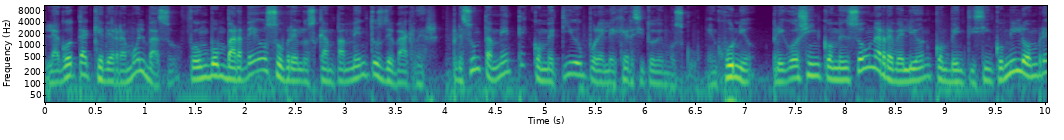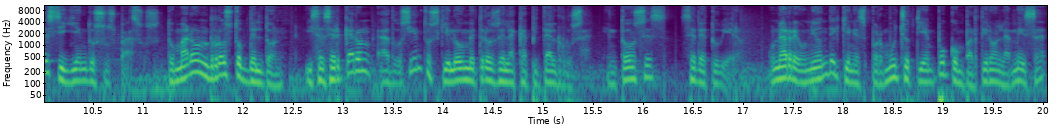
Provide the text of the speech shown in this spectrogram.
La gota que derramó el vaso fue un bombardeo sobre los campamentos de Wagner, presuntamente cometido por el ejército de Moscú. En junio, Prigozhin comenzó una rebelión con 25.000 hombres siguiendo sus pasos. Tomaron Rostov del Don y se acercaron a 200 kilómetros de la capital rusa. Entonces se detuvieron. Una reunión de quienes por mucho tiempo compartieron la mesa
